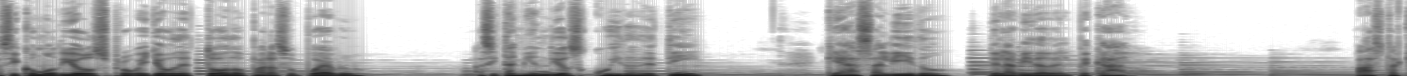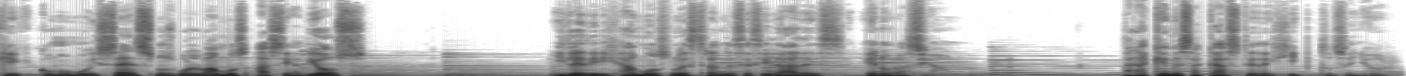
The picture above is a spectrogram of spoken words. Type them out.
Así como Dios proveyó de todo para su pueblo, así también Dios cuida de ti que has salido de la vida del pecado. Basta que como Moisés nos volvamos hacia Dios y le dirijamos nuestras necesidades en oración. ¿Para qué me sacaste de Egipto, Señor?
